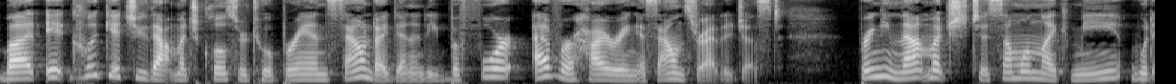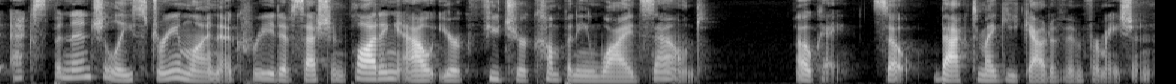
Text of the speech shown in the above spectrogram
but it could get you that much closer to a brand sound identity before ever hiring a sound strategist. Bringing that much to someone like me would exponentially streamline a creative session plotting out your future company wide sound. Okay, so back to my geek out of information.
